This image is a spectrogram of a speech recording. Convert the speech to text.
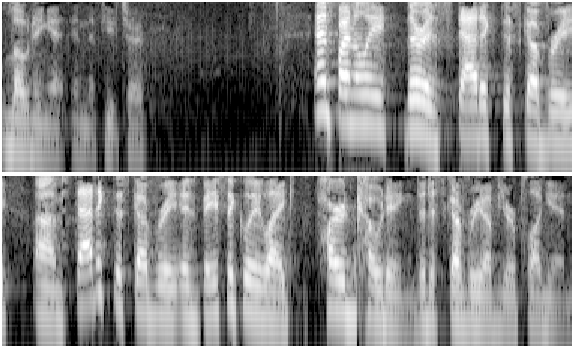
loading it in the future. And finally, there is static discovery. Um, static discovery is basically like hard coding the discovery of your plugin.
